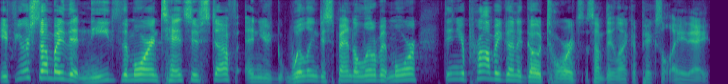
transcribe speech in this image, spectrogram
If you're somebody that needs the more intensive stuff and you're willing to spend a little bit more, then you're probably going to go towards something like a Pixel 8a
